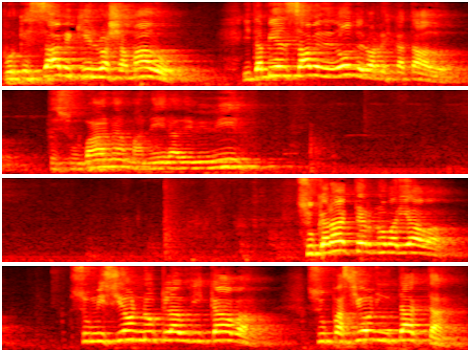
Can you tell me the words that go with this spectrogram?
porque sabe quién lo ha llamado y también sabe de dónde lo ha rescatado, de su vana manera de vivir. Su carácter no variaba, su misión no claudicaba, su pasión intacta,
